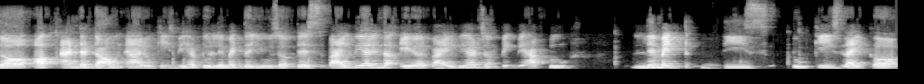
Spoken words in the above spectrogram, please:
the up and the down arrow keys we have to limit the use of this while we are in the air while we are jumping we have to limit these two keys like uh,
